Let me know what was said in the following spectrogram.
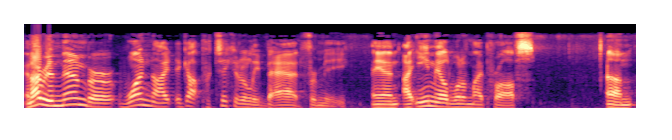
And I remember one night it got particularly bad for me. And I emailed one of my profs um,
